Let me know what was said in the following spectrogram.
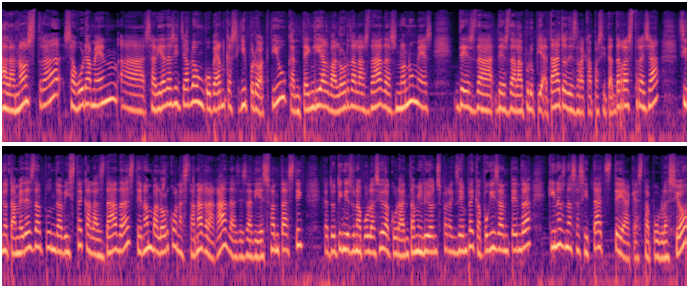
a la nostra, segurament eh, seria desitjable un govern que sigui proactiu, que entengui el valor de les dades, no només des de, des de la propietat o des de la capacitat de rastrejar, sinó també des del punt de vista que les dades tenen valor quan estan agregades. És a dir, és fantàstic que tu tinguis una població de 40 milions, per exemple, i que puguis entendre quines necessitats té aquesta població,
